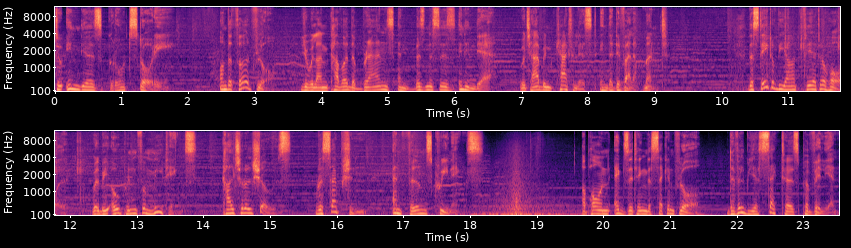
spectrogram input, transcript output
to India's growth story. On the third floor, you will uncover the brands and businesses in India which have been catalyst in the development. The state-of-the-art theatre hall will be open for meetings, cultural shows, reception and film screenings. Upon exiting the second floor, there will be a sector's pavilion.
